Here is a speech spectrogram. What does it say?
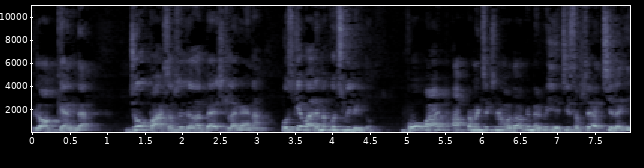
ब्लॉग के अंदर, जो पार्ट सबसे ज़्यादा बेस्ट लगा है ना, उसके बारे में कुछ भी लिख दो। वो पार्ट आप कमेंट सेक्शन में बताओ कि मेरे को ये चीज़ सबसे अच्छी लगी।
